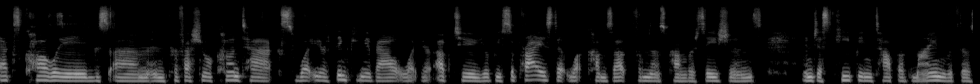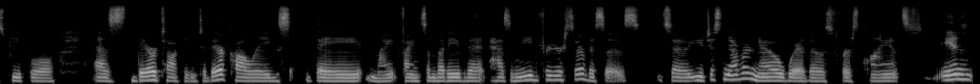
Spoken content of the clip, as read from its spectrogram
ex colleagues um, and professional contacts what you're thinking about, what you're up to. You'll be surprised at what comes up from those conversations, and just keeping top of mind with those people as they're talking to their colleagues. They might find somebody that has a need for your services. So you just never know where those first clients and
